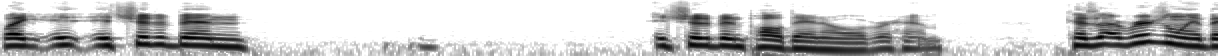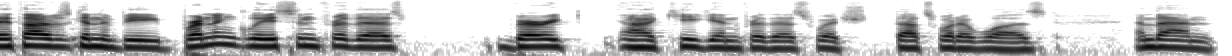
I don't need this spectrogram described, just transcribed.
Like it, it should have been. It should have been Paul Dano over him, because originally they thought it was going to be Brendan Gleeson for this, Barry uh, Keoghan for this, which that's what it was, and then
